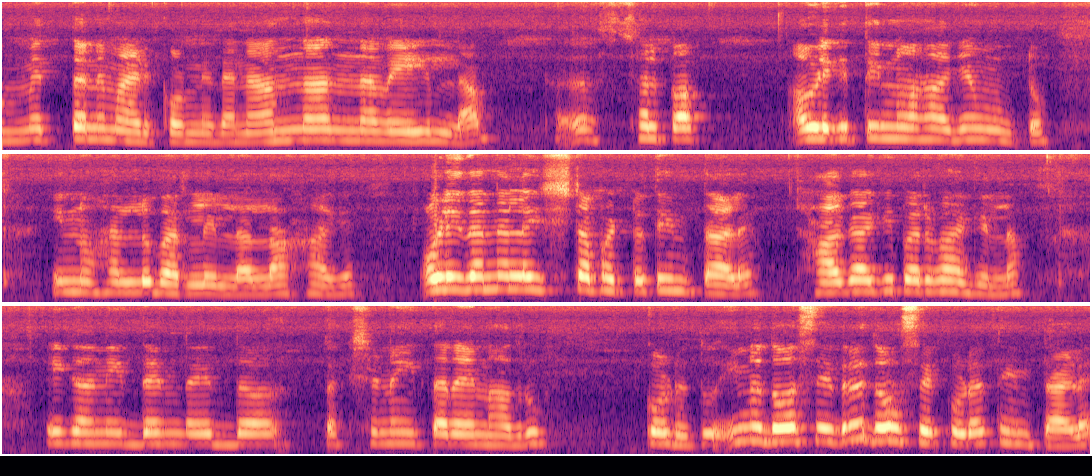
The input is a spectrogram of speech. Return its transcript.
ಮೆತ್ತನೆ ಮಾಡಿಕೊಂಡಿದ್ದೇನೆ. ಅನ್ನ ಅನ್ನವೇ ಇಲ್ಲ. ಸ್ವಲ್ಪ ಅವಳಿಗೆ ತಿನ್ನುವ ಹಾಗೆ ಉಂಟು. ಇನ್ನು ಹಲ್ಲು ಬರಲಿಲ್ಲಲ್ಲ ಹಾಗೆ. ಅವಳು ಇದನ್ನೆಲ್ಲ ಇಷ್ಟಪಟ್ಟು ತಿಂತಾಳೆ. ಹಾಗಾಗಿ ಪರವಾಗಿಲ್ಲ. ಈಗ ನಿದ್ದೆಯಿಂದ ಇದ್ದ ತಕ್ಷಣ ಈ ಥರ ಏನಾದರೂ ಕೊಡೋದು. ಇನ್ನು ದೋಸೆ ಇದ್ದರೆ ದೋಸೆ ಕೂಡ ತಿಂತಾಳೆ.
